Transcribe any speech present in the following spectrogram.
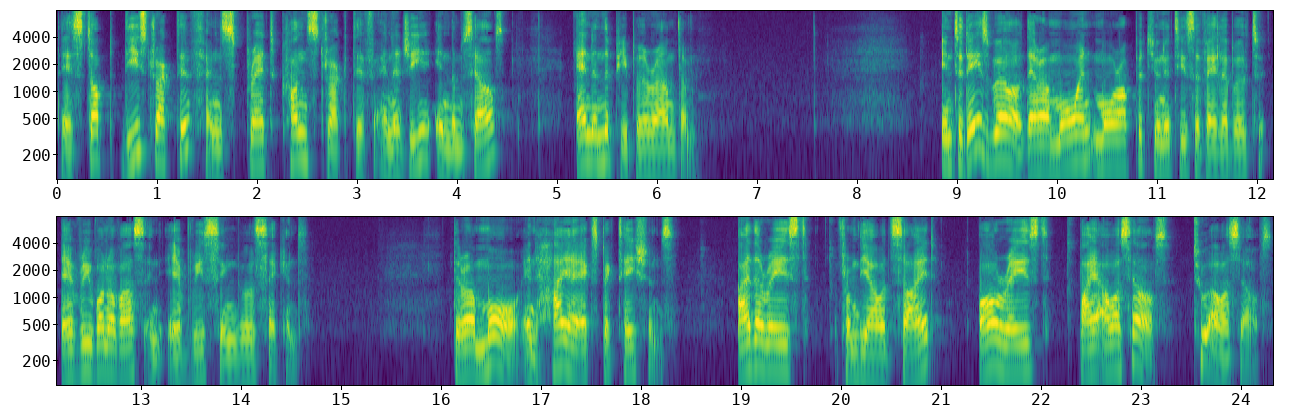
They stop destructive and spread constructive energy in themselves and in the people around them. In today's world, there are more and more opportunities available to every one of us in every single second. There are more and higher expectations, either raised from the outside or raised by ourselves, to ourselves.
